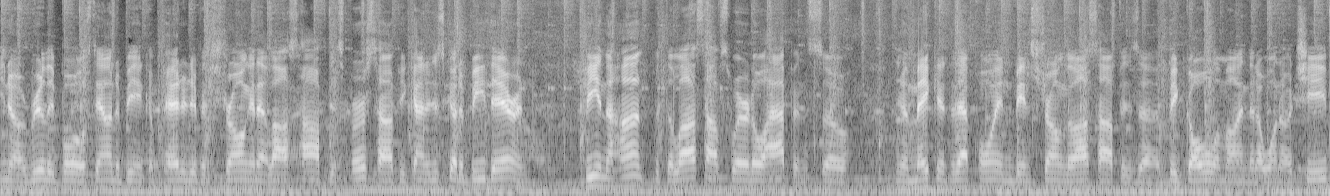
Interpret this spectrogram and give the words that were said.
you know, really boils down to being competitive and strong in that last half. This first half, you kind of just got to be there and be in the hunt, but the last half's where it all happens. So, you know, making it to that point and being strong the last half is a big goal of mine that I want to achieve.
